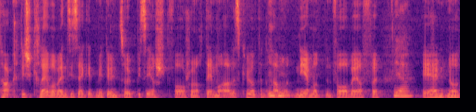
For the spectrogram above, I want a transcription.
taktisch clever, wenn sie sagen, wir tun so etwas erst vor, schon nachdem wir alles gehört haben. Dann kann man niemandem vorwerfen, Ja. ihr habt noch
